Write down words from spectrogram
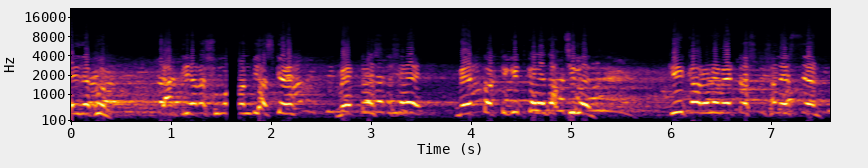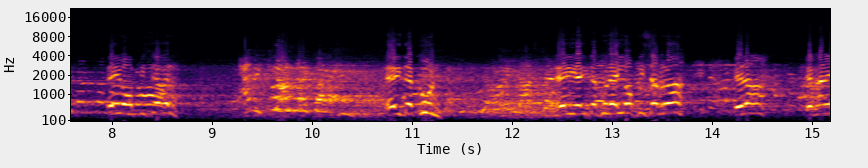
এই দেখুন চাকরিয়ারা বিশ্বাসকে মেট্রো স্টেশনে মেট্রো টিকিট কেটে যাচ্ছিলেন? কি কারণে মেট্রো স্টেশনে এই অফিসার এই দেখুন, এই এই দেখুন, এই অফিসাররা এরা এখানে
